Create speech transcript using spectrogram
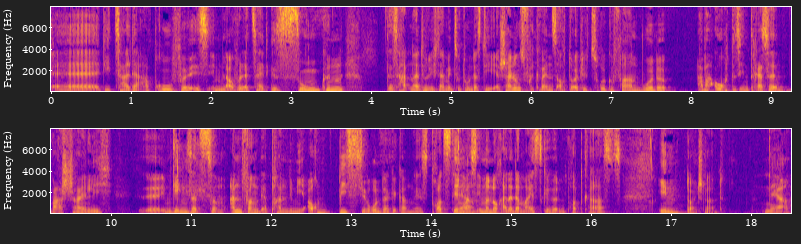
Äh, die Zahl der Abrufe ist im Laufe der Zeit gesunken. Das hat natürlich damit zu tun, dass die Erscheinungsfrequenz auch deutlich zurückgefahren wurde, aber auch das Interesse wahrscheinlich äh, im Gegensatz zum Anfang der Pandemie auch ein bisschen runtergegangen ist. Trotzdem ja. war es immer noch einer der meistgehörten Podcasts in Deutschland. Ja.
